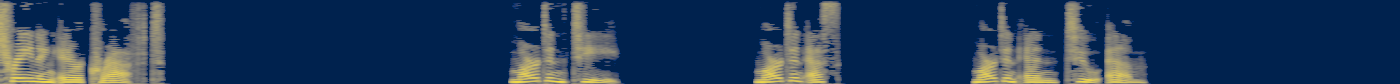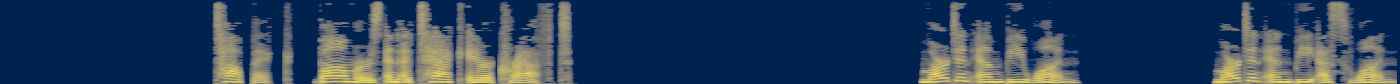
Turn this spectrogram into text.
Training aircraft. Martin T. Martin S. Martin N2M. Topic: bombers and attack aircraft. Martin MB-1 Martin NBS-1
